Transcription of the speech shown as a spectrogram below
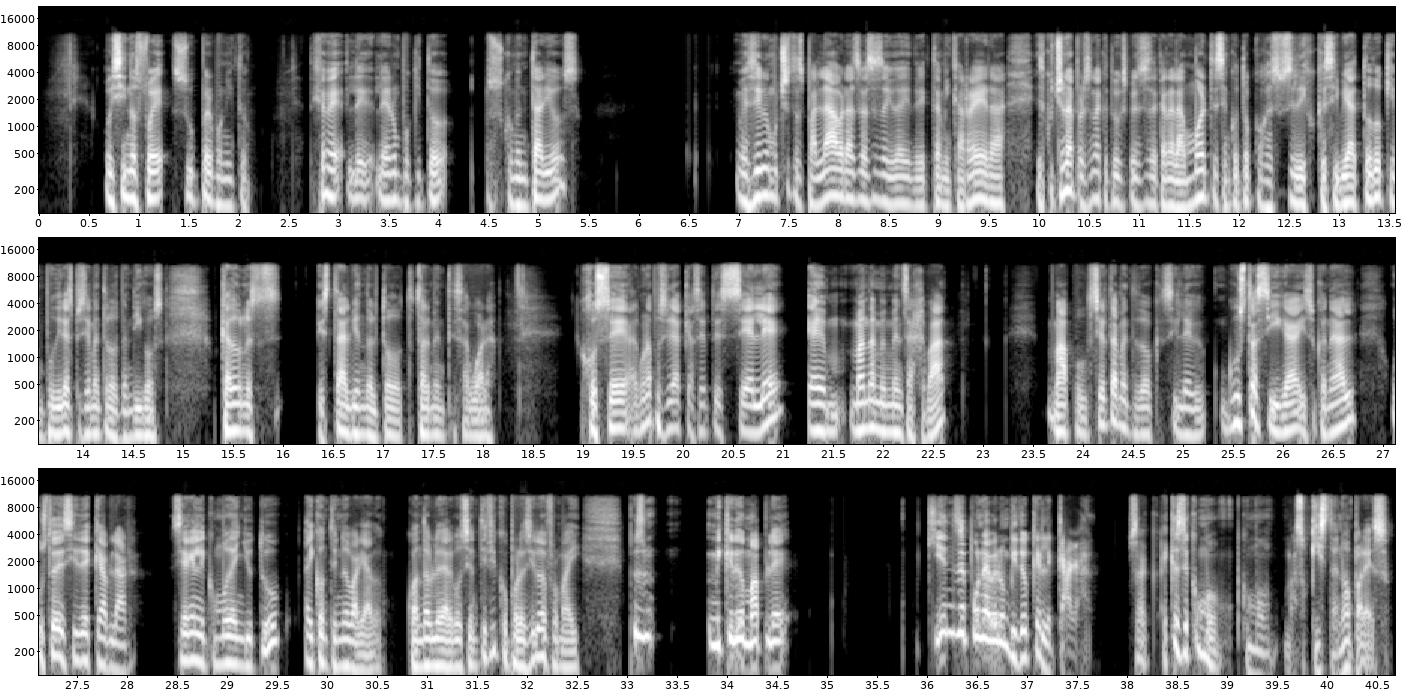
Hoy sí nos fue súper bonito. Déjenme leer un poquito sus comentarios. Me sirven mucho estas palabras, gracias a ayuda directa a mi carrera. Escuché a una persona que tuvo experiencias cercana a la muerte, se encontró con Jesús y le dijo que si veía todo quien pudiera, especialmente los mendigos. Cada uno está viendo el todo, totalmente, Zaguara. José, ¿alguna posibilidad que aceptes CL? Eh, mándame un mensaje, ¿va? Maple, ciertamente, Doc. Si le gusta, siga y su canal, usted decide qué hablar. Si alguien le incomoda en YouTube, hay contenido variado. Cuando hable de algo científico, por decirlo de forma ahí. Pues, mi querido Maple, ¿quién se pone a ver un video que le caga? O sea, hay que ser como, como masoquista, ¿no? Para eso.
